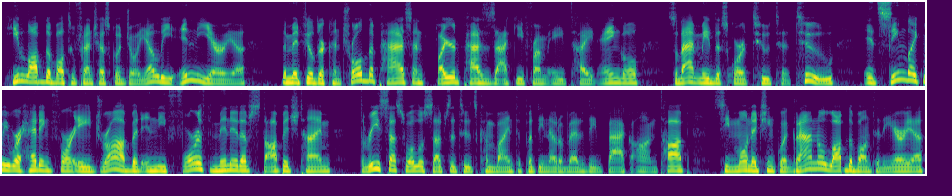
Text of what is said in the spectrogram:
He lobbed the ball to Francesco Gioielli in the area. The midfielder controlled the pass and fired past Zacchi from a tight angle, so that made the score 2 to 2. It seemed like we were heading for a draw, but in the fourth minute of stoppage time, Three Sassuolo substitutes combined to put the Verdi back on top. Simone Cinquegrano lobbed the ball into the area.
